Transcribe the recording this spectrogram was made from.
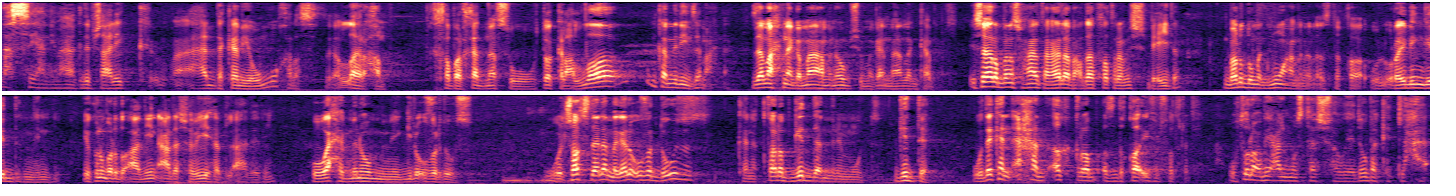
بس يعني ما اكذبش عليك عدى كام يوم وخلاص. الله يرحمه. خبر خد نفسه وتوكل على الله ومكملين زي ما إحنا. زي ما إحنا يا جماعة ما نقومش في مكاننا يلا نكمل. يشاء ربنا سبحانه وتعالى بعدها بفترة مش بعيدة. برضه مجموعة من الأصدقاء والقريبين جدا مني يكونوا برضه قاعدين قاعدة شبيهة بالقعدة دي وواحد منهم يجي له overdose والشخص ده لما جاله overdose كان اقترب جدا من الموت. جدا. وده كان أحد أقرب أصدقائي في الفترة دي. وطلعوا بيه على المستشفى ويا دوبك اتلحق.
